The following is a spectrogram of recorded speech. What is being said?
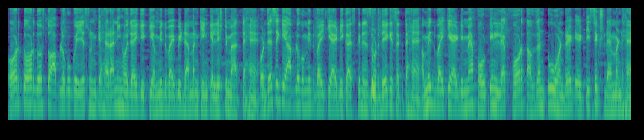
और तो और दोस्तों, आप लोगों को ये सुन के हैरानी हो जाएगी कि अमित भाई भी डायमंड किंग के लिस्ट में आते हैं। और जैसे कि आप लोग अमित भाई की आईडी का स्क्रीनशॉट देख ही सकते हैं। अमित भाई की आईडी में fourteen lakh four thousand two hundred eighty six diamond है।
